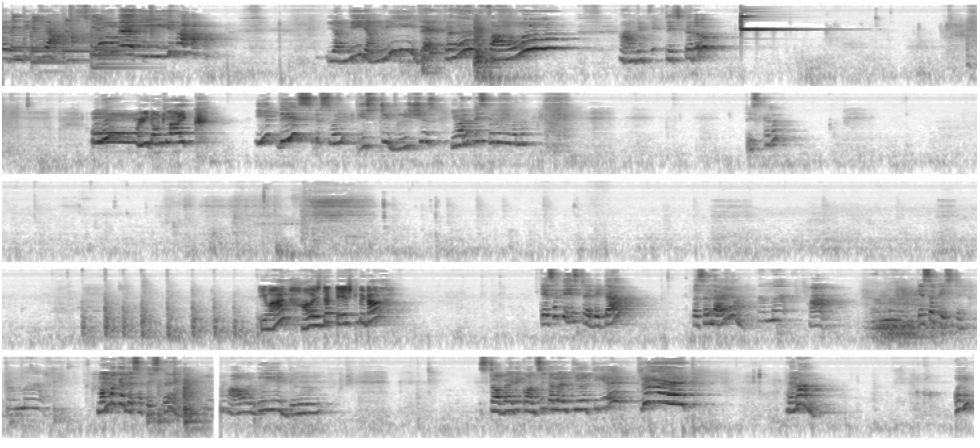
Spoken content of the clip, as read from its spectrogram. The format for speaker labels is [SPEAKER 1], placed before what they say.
[SPEAKER 1] करेंगे क्या strawberry yummy yummy red colour wow हाँ बेबी टेस्ट करो
[SPEAKER 2] Oh, he don't like.
[SPEAKER 1] Eat this. It's very tasty, delicious. ये वाला टेस्ट करो ये वाला टेस्ट करो
[SPEAKER 2] Ivan, how is the taste, beta?
[SPEAKER 1] कैसा टेस्ट है बेटा? पसंद आया ना? हाँ। कैसा टेस्ट है? मम्मा। का जैसा टेस्ट है। How do you do strawberry कौन सी कलर की होती है? रेड है ना? अरे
